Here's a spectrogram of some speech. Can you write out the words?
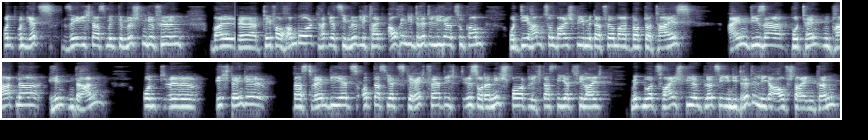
und, und jetzt sehe ich das mit gemischten Gefühlen, weil der TV Homburg hat jetzt die Möglichkeit, auch in die dritte Liga zu kommen. Und die haben zum Beispiel mit der Firma Dr. Theis einen dieser potenten Partner hinten dran. Und äh, ich denke, dass wenn die jetzt, ob das jetzt gerechtfertigt ist oder nicht sportlich, dass die jetzt vielleicht mit nur zwei Spielen plötzlich in die dritte Liga aufsteigen können,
